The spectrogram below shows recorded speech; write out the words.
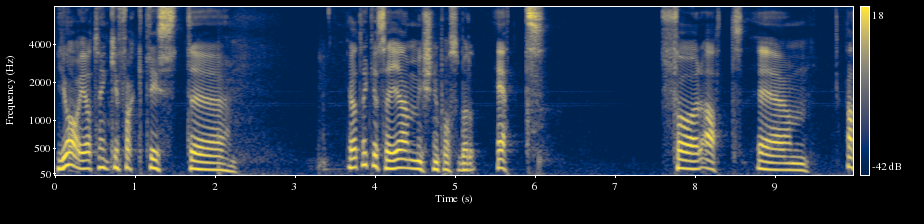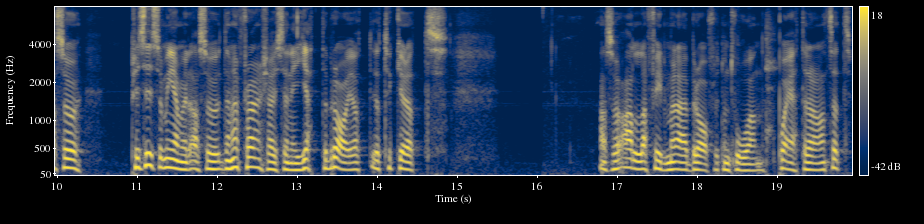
Ja, jag tänker faktiskt... Eh, jag tänker säga Mission Impossible 1. För att... Eh, alltså, precis som Emil, alltså den här franchisen är jättebra. Jag, jag tycker att... Alltså alla filmer är bra förutom tvåan på ett eller annat sätt.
